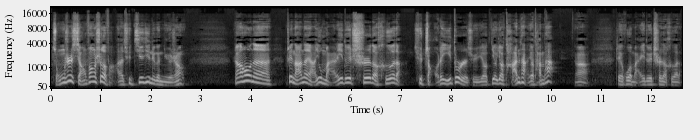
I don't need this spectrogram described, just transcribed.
总是想方设法的去接近这个女生。然后呢，这男的呀又买了一堆吃的喝的。去找这一对儿去，要要要谈谈，要谈判啊！这货买一堆吃的喝的，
